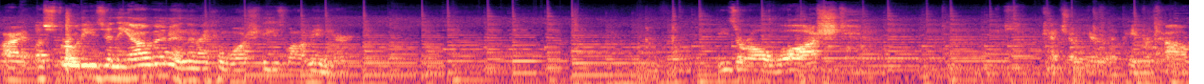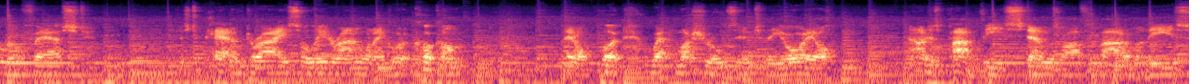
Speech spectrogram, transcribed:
Alright, let's throw these in the oven and then I can wash these while I'm in here. These are all washed. Just catch them here with a paper towel real fast. Just to pat them dry so later on when I go to cook them, I don't put wet mushrooms into the oil. Now I'll just pop these stems off the bottom of these.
